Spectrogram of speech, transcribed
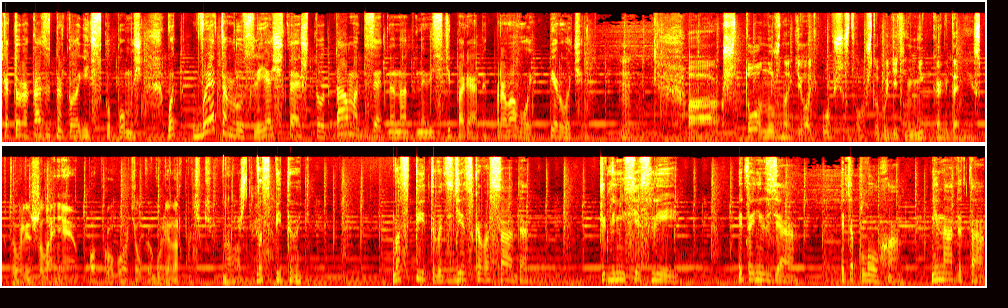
которые оказывают наркологическую помощь. Вот в этом русле я считаю, что там обязательно надо навести порядок, правовой, в первую очередь. А что нужно делать обществу, чтобы дети никогда не испытывали желание попробовать алкоголь и наркотики, на ваш взгляд? Воспитывать. Воспитывать с детского сада чуть ли не с яслей. Это нельзя, это плохо, не надо так.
